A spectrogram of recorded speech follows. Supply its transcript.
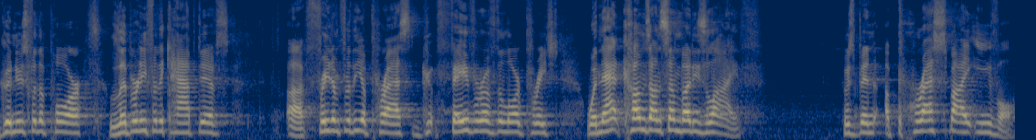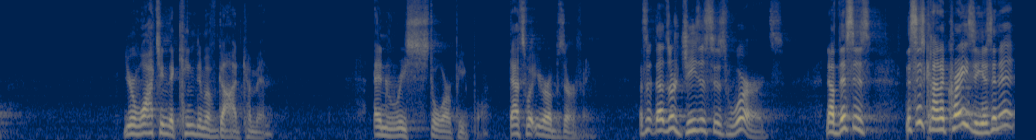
good news for the poor, liberty for the captives, uh, freedom for the oppressed, favor of the Lord preached, when that comes on somebody's life who's been oppressed by evil, you're watching the kingdom of God come in and restore people. That's what you're observing. That's, those are Jesus' words. Now, this is, this is kind of crazy, isn't it?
